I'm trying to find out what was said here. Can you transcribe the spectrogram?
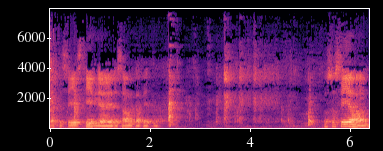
Dette sies tidligere i det samme kapittelet. Og så sier han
